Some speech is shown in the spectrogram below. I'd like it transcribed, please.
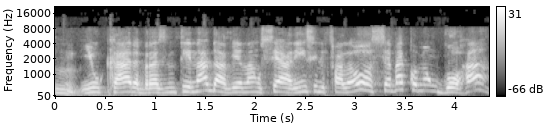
hum. e o cara, Brasil, não tem nada a ver lá, um cearense, ele fala, ô, oh, você vai comer um gohan?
